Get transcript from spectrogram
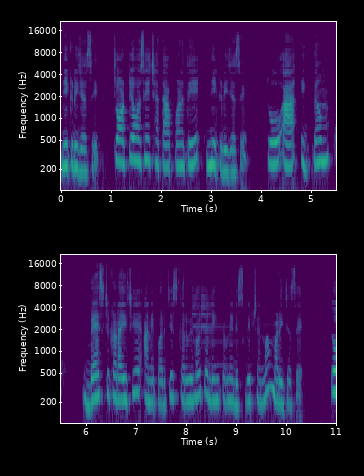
નીકળી જશે. ચોટ્યો હશે છતાં પણ તે નીકળી જશે. તો આ એકદમ બેસ્ટ કઢાઈ છે. આને પરચેસ કરવી હોય તો લિંક તમને ડિસ્ક્રિપ્શનમાં મળી જશે. તો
